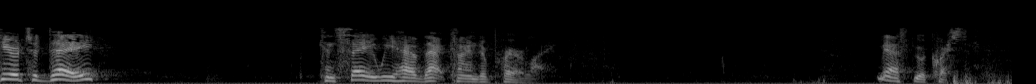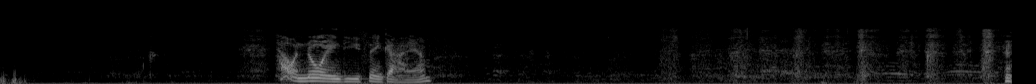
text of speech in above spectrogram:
here today can say we have that kind of prayer life? Let me ask you a question. How annoying do you think I am?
